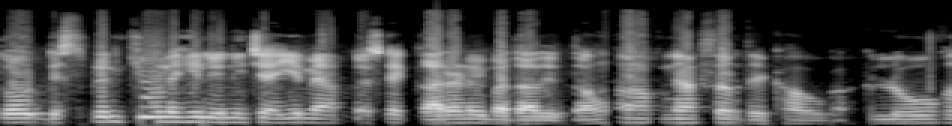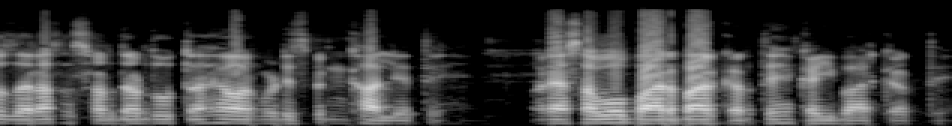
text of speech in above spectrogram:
तो डिस्प्लिन क्यों नहीं लेनी चाहिए? मैं आपको इसका कारण भी बता देता हूँ। आपने अक्सर देखा होगा कि लोगों को ज़रा सा सर दर्द होता है और वो डिस्प्लिन खा लेते हैं। और ऐसा वो बार बार करते हैं, कई बार करते हैं।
